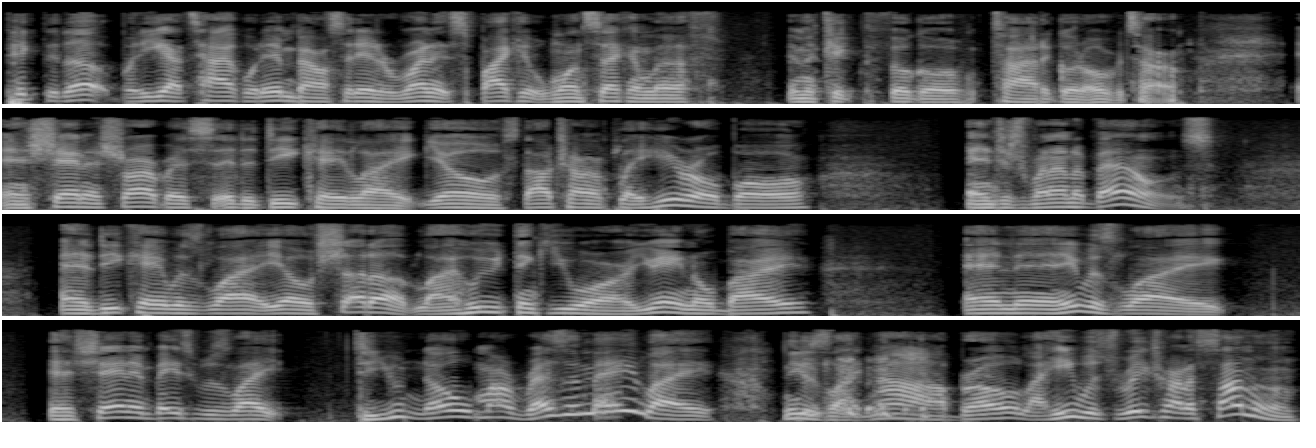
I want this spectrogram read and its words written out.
Picked it up, but he got tackled inbound, so they had to run it, spike it with one second left, and then kick the field goal tie to go to overtime. And Shannon Sharpe said to DK like, "Yo, stop trying to play hero ball and just run out of bounds." And DK was like, "Yo, shut up! Like, who you think you are? You ain't nobody." And then he was like, and Shannon basically was like, "Do you know my resume?" Like, he was like, "Nah, bro." Like, he was really trying to sun him.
